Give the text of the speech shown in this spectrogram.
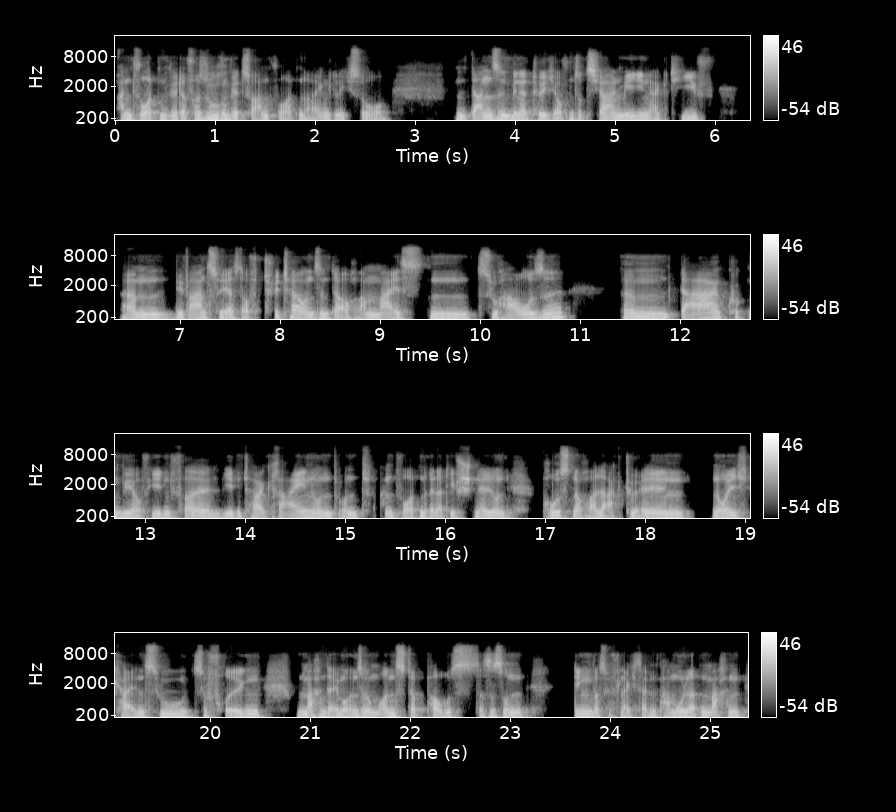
antworten wir, da versuchen wir zu antworten eigentlich so. Und dann sind wir natürlich auf den sozialen Medien aktiv. Ähm, wir waren zuerst auf Twitter und sind da auch am meisten zu Hause. Ähm, da gucken wir auf jeden Fall jeden Tag rein und, und antworten relativ schnell und posten auch alle aktuellen Neuigkeiten zu, zu Folgen und machen da immer unsere Monster-Posts. Das ist so ein Ding, was wir vielleicht seit ein paar Monaten machen,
